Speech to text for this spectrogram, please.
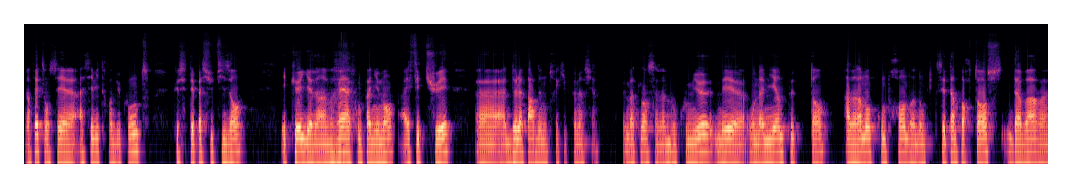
Et en fait, on s'est assez vite rendu compte que c'était pas suffisant et qu'il y avait un vrai accompagnement à effectuer euh, de la part de notre équipe commerciale. maintenant, ça va beaucoup mieux, mais euh, on a mis un peu de temps à vraiment comprendre donc cette importance d'avoir euh,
